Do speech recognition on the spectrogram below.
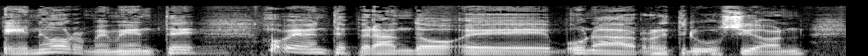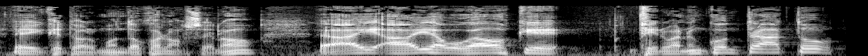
enormemente, obviamente esperando eh, una retribución eh, que todo el mundo conoce, ¿no? Hay, hay abogados que firman un contrato,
